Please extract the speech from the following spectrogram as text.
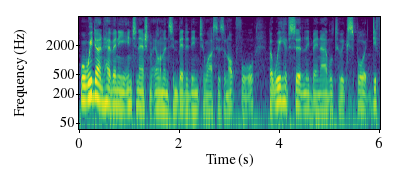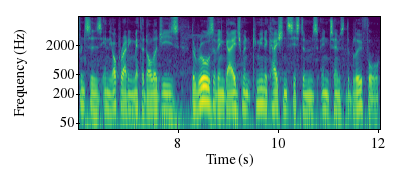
Well, we don't have any international elements embedded into us as an OPFOR, but we have certainly been able to exploit differences in the operating methodologies, the rules of engagement, communication systems in terms of the Blue Force.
